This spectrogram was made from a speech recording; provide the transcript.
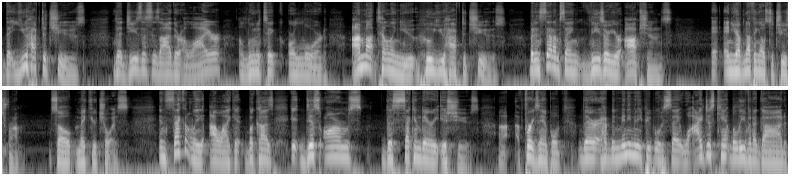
that you have to choose, that Jesus is either a liar, a lunatic, or Lord, I'm not telling you who you have to choose, but instead I'm saying these are your options, and you have nothing else to choose from. So make your choice. And secondly, I like it because it disarms the secondary issues. Uh, for example, there have been many, many people who say, Well, I just can't believe in a God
